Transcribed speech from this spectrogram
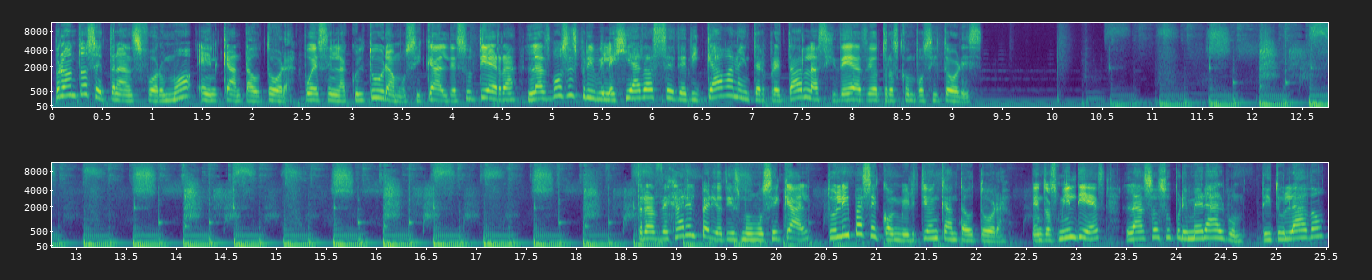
Pronto se transformó en cantautora, pues en la cultura musical de su tierra, las voces privilegiadas se dedicaban a interpretar las ideas de otros compositores. Tras dejar el periodismo musical, Tulipa se convirtió en cantautora. En 2010 lanzó su primer álbum, titulado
